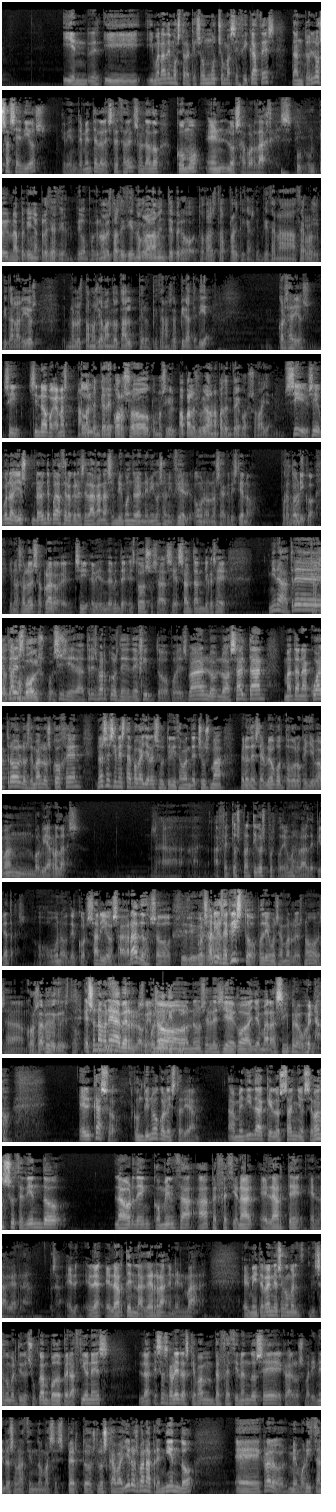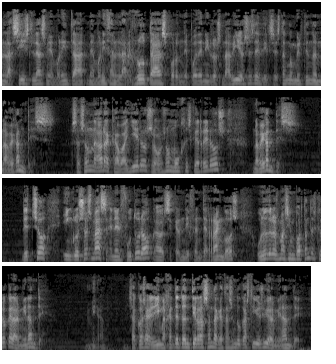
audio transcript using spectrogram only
y- y van a demostrar que son mucho más eficaces tanto en los asedios, evidentemente la destreza del soldado, como en los abordajes. Un- un una pequeña apreciación, digo, porque no lo estás diciendo claramente, pero todas estas prácticas que empiezan a hacer los hospitalarios, no lo estamos llamando tal, pero empiezan a ser piratería. Corsarios, sí, sí, no, porque además Una todo patente de corso, como si el Papa les hubiera dado una patente de corso, vaya. Sí, sí, bueno, ellos realmente pueden hacer lo que les dé la gana siempre y cuando el enemigo sea un infiel, o bueno, no sea cristiano, Por católico. Y no solo eso, claro, eh, sí, evidentemente, estos, o sea, si asaltan, yo qué sé, mira, a tres... tres- pues- Sí, sí, a tres barcos de, de Egipto, pues van, lo, lo asaltan, matan a cuatro, los demás los cogen. No sé si en esta época ya les utilizaban de chusma, pero desde luego todo lo que llevaban volvía a rodas. O sea, a efectos prácticos, pues podríamos hablar de piratas. O bueno, de corsarios sagrados, o Sí, sí, corsarios o sea- de Cristo, podríamos llamarlos, ¿no? O sea... Corsarios de Cristo. Es una manera de verlo, que no, no se les llegó a llamar así, pero bueno. El caso, continúo con la historia. A medida que los años se van sucediendo, la orden comienza a perfeccionar el arte en la guerra. O sea, el, arte en la guerra en el mar. El Mediterráneo se ha, convertido en su campo de operaciones. Esas galeras que van perfeccionándose, claro, los marineros se van haciendo más expertos, los caballeros van aprendiendo. eh, claro, memorizan las islas, memoriza- memorizan las rutas por donde pueden ir los navíos, es decir, se están convirtiendo en navegantes. O sea, son ahora caballeros, o son monjes guerreros, navegantes. De hecho, incluso es más, en el futuro, claro, se crean diferentes rangos. Uno de los más importantes creo que era almirante. Mira. O sea, cosa que imagínate tú en Tierra Santa que estás en tu castillo y soy almirante.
